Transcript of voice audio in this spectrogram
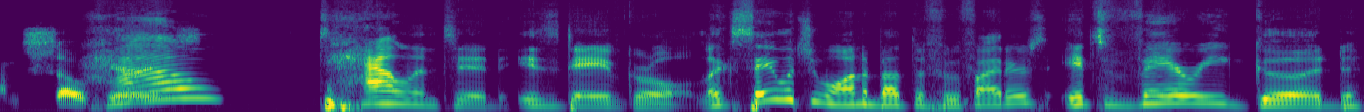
I'm so curious. How talented is Dave Grohl? Like, say what you want about the Foo Fighters, it's very good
